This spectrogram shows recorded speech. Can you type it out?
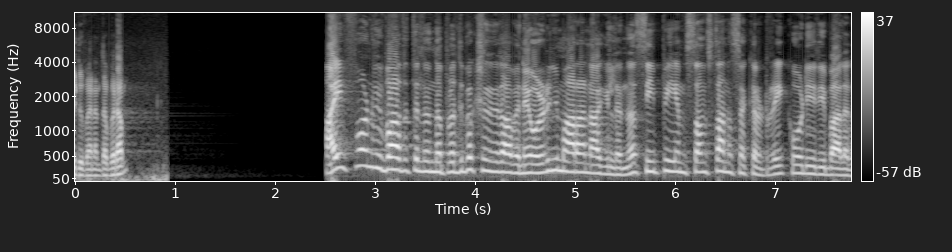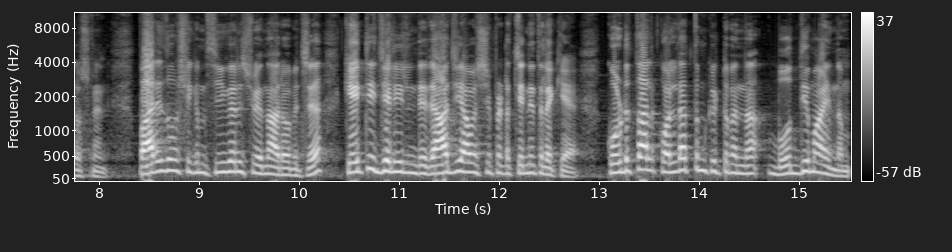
തിരുവനന്തപുരം. ഐഫോൺ വിവാദത്തിൽ നിന്ന് പ്രതിപക്ഷ നേതാവിനെ ഒഴിഞ്ഞു മാറാനാകില്ലെന്ന് സി പി എം സംസ്ഥാന സെക്രട്ടറി കോടിയേരി ബാലകൃഷ്ണൻ. പാരിതോഷികം സ്വീകരിച്ചു എന്നാരോപിച്ച് കെ ടി ജലീലിന്റെ രാജി ആവശ്യപ്പെട്ട ചെന്നിത്തലയ്ക്ക് കൊടുത്താൽ കൊല്ലത്തും കിട്ടുമെന്ന് ബോധ്യമായെന്നും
